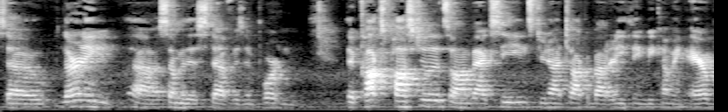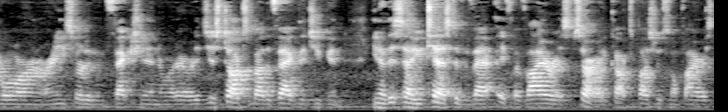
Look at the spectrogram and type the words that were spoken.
So, learning uh, some of this stuff is important. The Koch's postulates on vaccines do not talk about anything becoming airborne or any sort of infection or whatever. It just talks about the fact that you can, you know, this is how you test if a, va- if a virus, sorry, Koch's postulates on virus.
